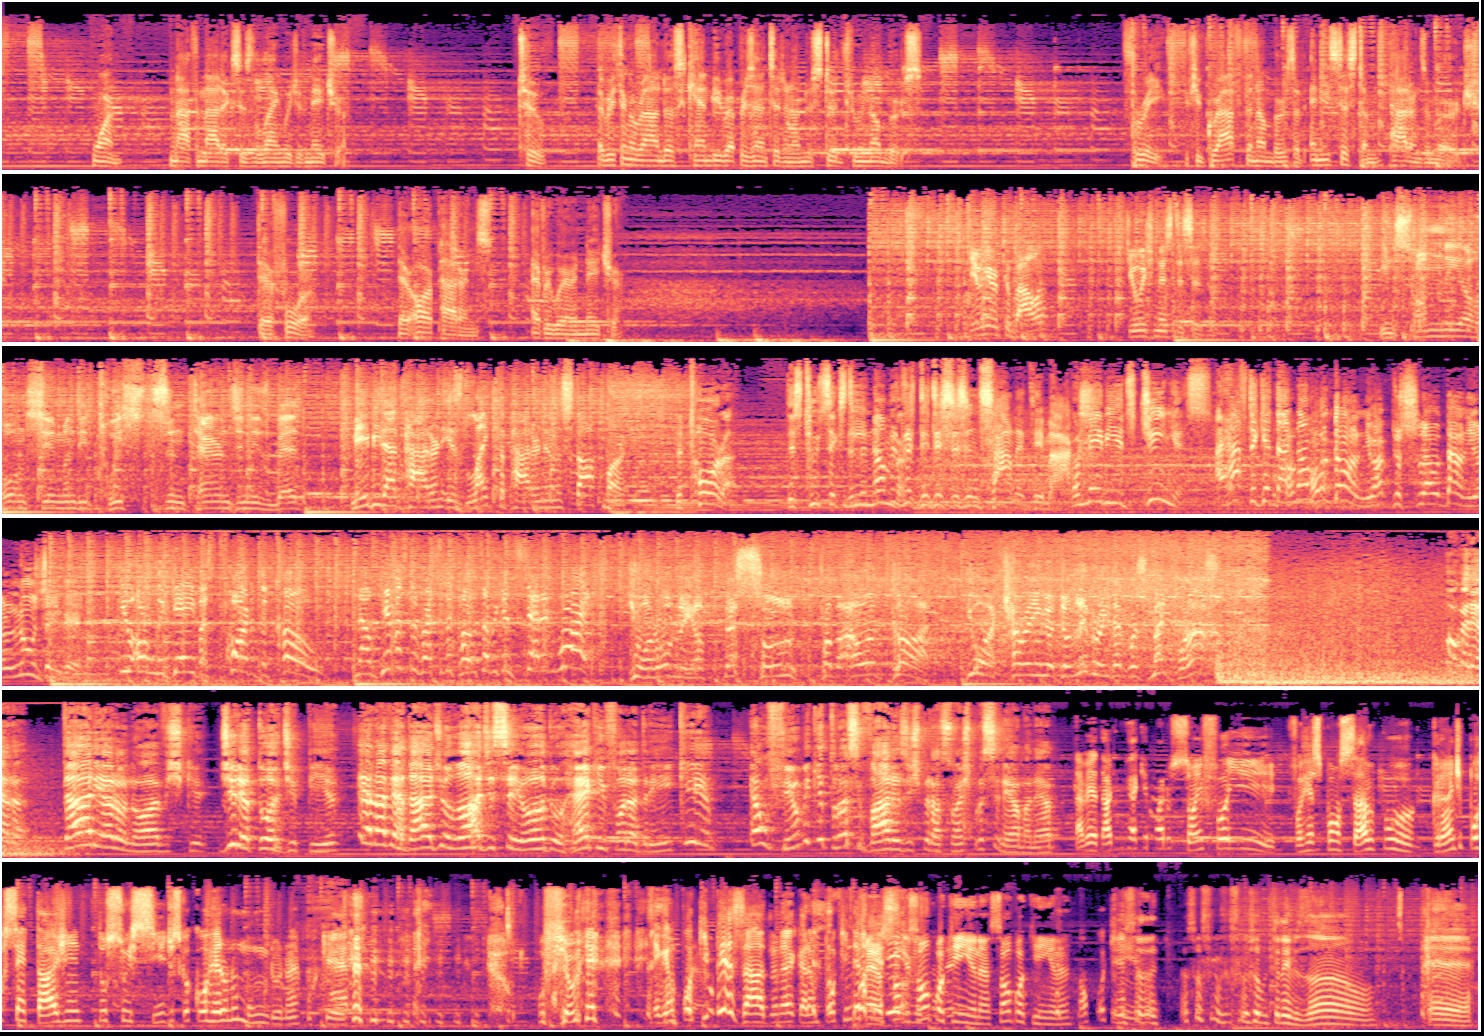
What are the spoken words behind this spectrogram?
1. Mathematics is the language of nature. 2. Everything around us can be represented and understood through numbers. 3. If you graph the numbers of any system, patterns emerge. Therefore, there are patterns everywhere in nature. Do you hear Kabbalah? Jewish mysticism. Insomnia haunts him and he twists and turns in his bed. Maybe that pattern is like the pattern in the stock market. The Torah. This 216 number. This is insanity, Max. Or maybe it's genius. I have to get that number. Hold on, you have to slow down. You're losing it. You only gave us part of the code. Now give us the rest of the code so we can set it right. You are only a vessel from our God. You are carrying a delivery that was meant for us. Bom, galera, Darren Aronofsky, diretor de Pi, é na verdade o Lorde Senhor do Hacking for a Dream, que é um filme que trouxe várias inspirações pro cinema, né? Na verdade, o Hack para o Sonho foi, foi responsável por grande porcentagem dos suicídios que ocorreram no mundo, né? Porque o filme ele é um pouquinho pesado, né, cara? É um pouquinho É, depressivo. só, só um pouquinho, né? Só um pouquinho, né? Só um pouquinho. Isso, eu sou filme, filme sobre televisão. É.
